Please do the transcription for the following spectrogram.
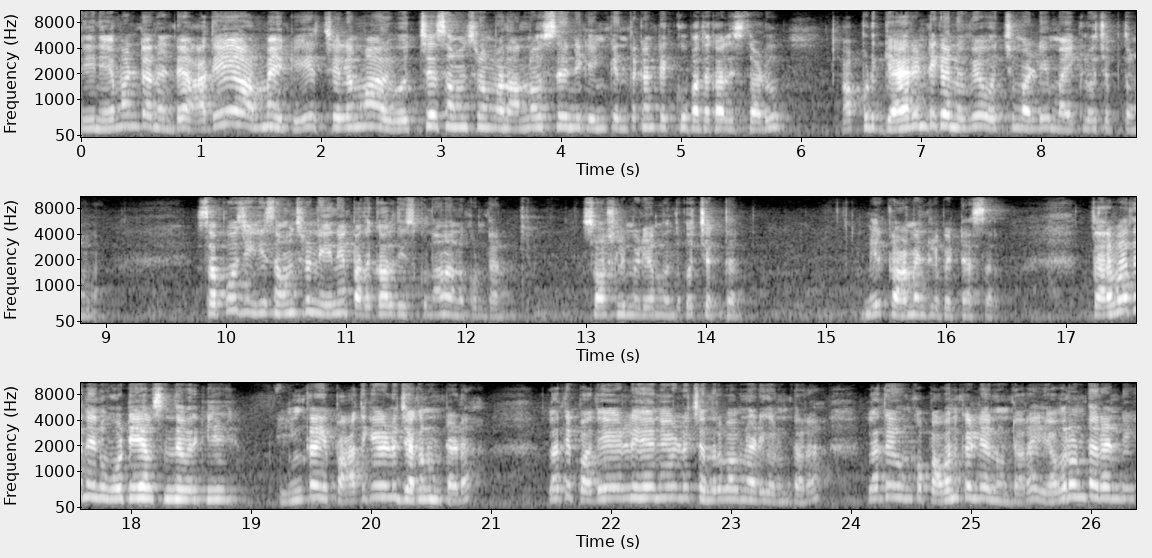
నేనేమంటానంటే అదే అమ్మాయికి చెల్లమ్మ వచ్చే సంవత్సరం మన అన్న వస్తే నీకు ఇంకెంతకంటే ఎక్కువ పథకాలు ఇస్తాడు అప్పుడు గ్యారంటీగా నువ్వే వచ్చి మళ్ళీ మైక్లో చెప్తావు సపోజ్ ఈ సంవత్సరం నేనే పథకాలు తీసుకున్నాను అనుకుంటాను. సోషల్ మీడియా ముందుకు వచ్చి చెప్తాను. మీరు కామెంట్లు పెట్టేస్తారు. తర్వాత నేను ఓటేయాల్సింది ఎవరికి? ఇంకా ఈ పాతికేళ్ళు జగన్ ఉంటాడా? లేకపోతే పదేళ్ళు ఏనేళ్ళు చంద్రబాబు నాయుడు గారు ఉంటారా? లేకపోతే ఇంకో పవన్ కళ్యాణ్ ఉంటారా? ఎవరు ఉంటారండి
